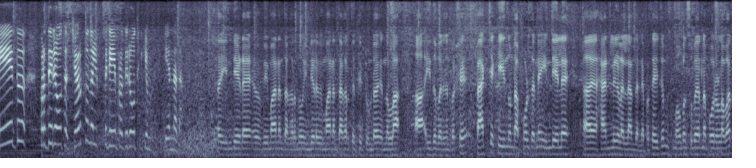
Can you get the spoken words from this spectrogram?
ഏത് പ്രതിരോധ ചെറുത്തുനിൽപ്പിനെയും പ്രതിരോധിക്കും എന്നതാണ്. ഇന്ത്യയുടെ വിമാനം തകർന്നു. ഇന്ത്യയുടെ വിമാനം തകർത്തിട്ടിട്ടുണ്ട് എന്നുള്ള ഇത് വരുന്നുണ്ട്. പക്ഷേ ഫാക്ട് ചെക്ക് ചെയ്യുന്നുണ്ട്. അപ്പോൾ തന്നെ ഇന്ത്യയിലെ ഹാൻഡിലുകളെല്ലാം തന്നെ. പ്രത്യേകിച്ചും മുഹമ്മദ് സുബൈറിനെ പോലുള്ളവർ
